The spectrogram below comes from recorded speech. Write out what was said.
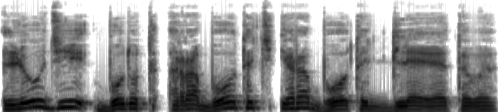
Люди будут работать и работать для этого.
